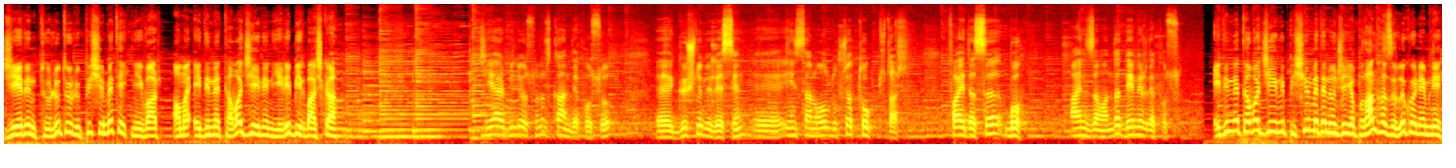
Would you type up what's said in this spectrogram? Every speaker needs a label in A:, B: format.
A: Ciğerin türlü türlü pişirme tekniği var ama Edirne tava ciğerinin yeri bir başka.
B: Ciğer biliyorsunuz kan deposu. Ee, güçlü bir besin. Ee, insanı oldukça tok tutar. Faydası bu. Aynı zamanda demir deposu.
A: Edirne tava ciğerini pişirmeden önce yapılan hazırlık önemli.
